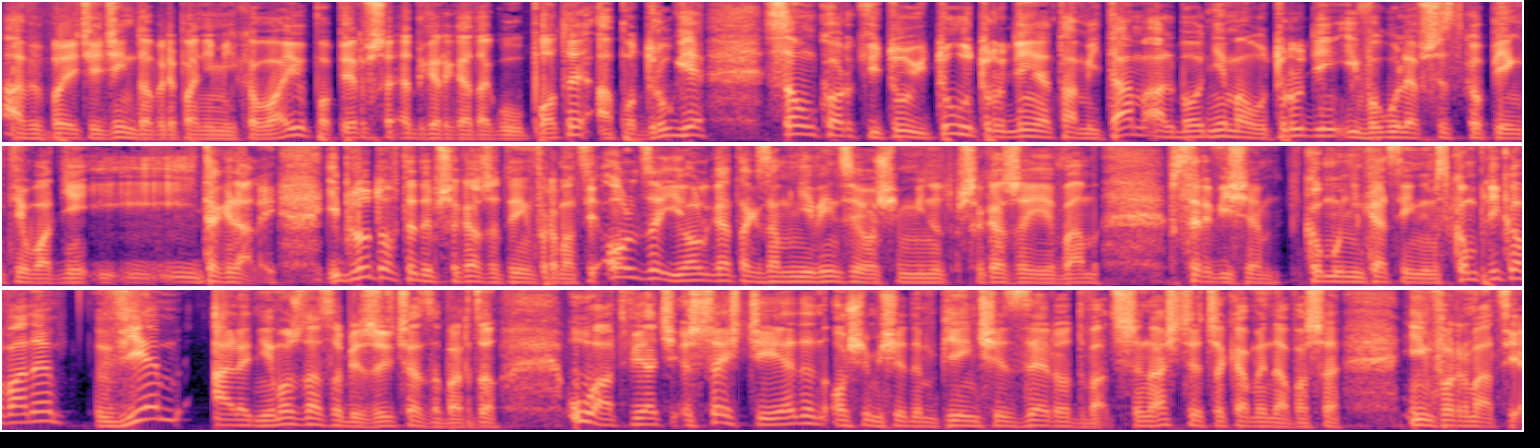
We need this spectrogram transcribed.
a wy powiecie dzień dobry panie Mikołaju. Po pierwsze Edgar gada głupoty, a po drugie są korki tu i tu, utrudnienia tam i tam, albo nie ma utrudnień i w ogóle wszystko pięknie, ładnie i, i, i tak dalej. I Pluto wtedy przekaże te informacje I Olga tak za mniej więcej 8 minut przekaże je wam w serwisie komunikacyjnym. Skomplikowane? Wiem, ale nie można sobie życia za bardzo ułatwiać. 61 875 0213 czekamy na wasze informacje.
